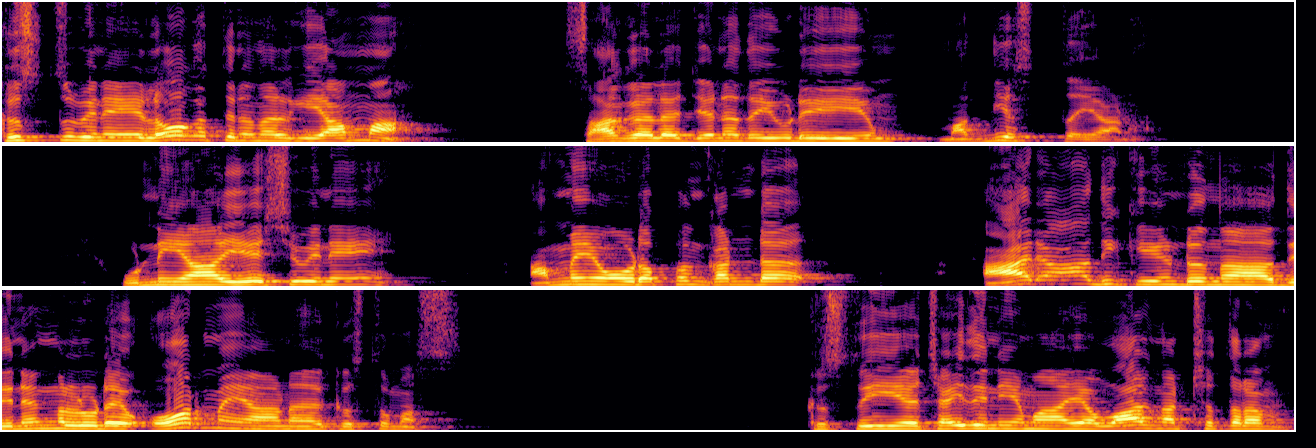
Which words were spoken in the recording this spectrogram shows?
ക്രിസ്തുവിനെ ലോകത്തിന് നൽകിയ അമ്മ സകല ജനതയുടെയും മധ്യസ്ഥയാണ്. ഉണ്ണിയായ യേശുവിനെ അമ്മയോടൊപ്പം കണ്ട് ആരാധിക്കേണ്ടുന്ന ദിനങ്ങളുടെ ഓർമ്മയാണ് ക്രിസ്തുമസ്. ക്രിസ്തീയ ചൈതന്യമായ വാൽ നക്ഷത്രം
